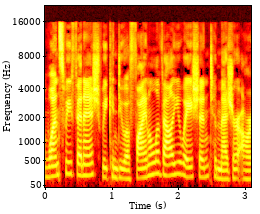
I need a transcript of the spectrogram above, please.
Once we finish, we can do a final evaluation to measure our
